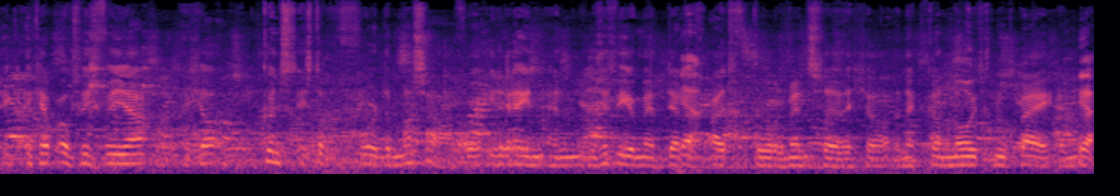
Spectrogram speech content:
ik, ik heb ook zoiets van, ja, weet je wel, kunst is toch voor de massa, voor iedereen. En we zitten hier met 30 Ja. mensen, weet je wel, en er kan nooit genoeg bij. En Ja,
